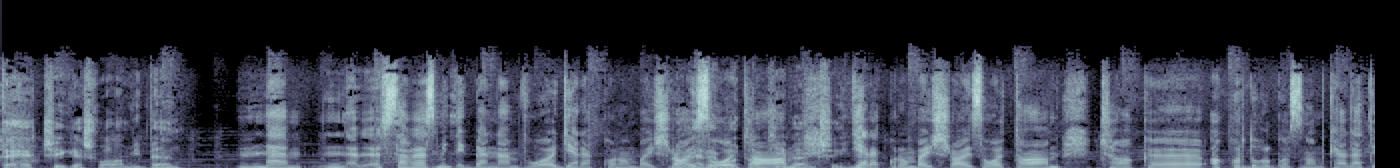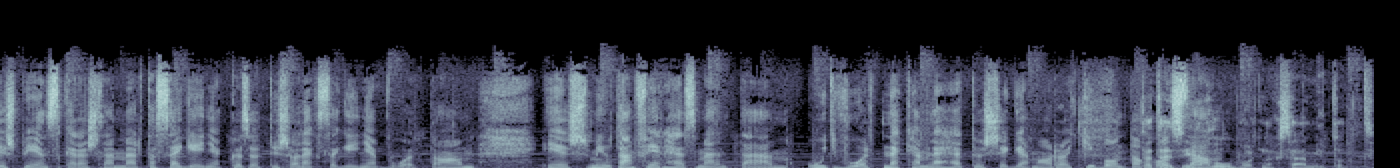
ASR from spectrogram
tehetséges valamiben. Nem, nem, szóval ez mindig bennem volt, gyerekkoromban is Na, rajzoltam. Gyerekkoromban is rajzoltam, csak uh, akkor dolgoznom kellett, és pénzt kerestem, mert a szegények között is a legszegényebb voltam. És miután férhez mentem, úgy volt nekem lehetőségem arra, hogy kibontakozzam. Tehát ez ilyen hóbortnak számított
